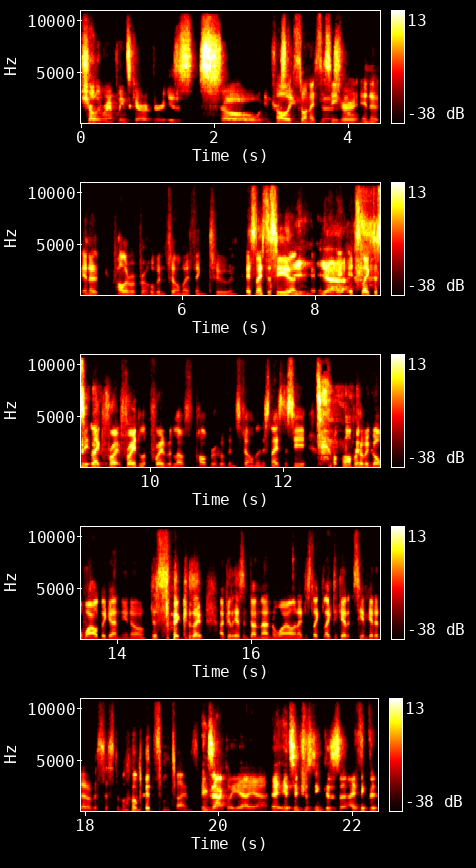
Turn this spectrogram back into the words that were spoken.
Charlotte Rampling's character is so interesting. Oh, it's so nice to see her in a in a Paula Verhoeven film, I think too. And it's nice to see. Uh, yeah. it's like to see like Freud. Freud Freud would love Paul Verhoeven's film, and it's nice to see Paul Verhoeven go wild again. You know, just like because I I feel he hasn't done that in a while, and I just like like to get see him get it out of his system a little bit sometimes. Exactly. Yeah, yeah. It's interesting because I think that,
